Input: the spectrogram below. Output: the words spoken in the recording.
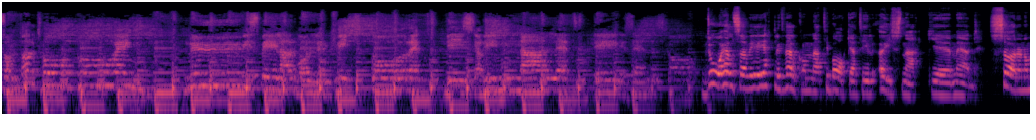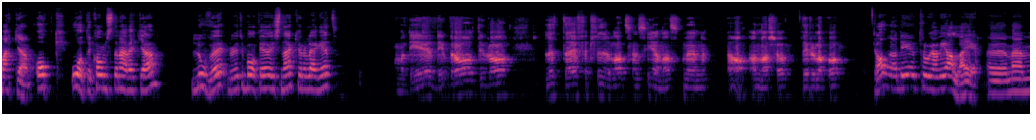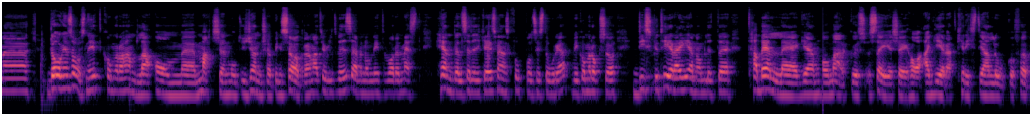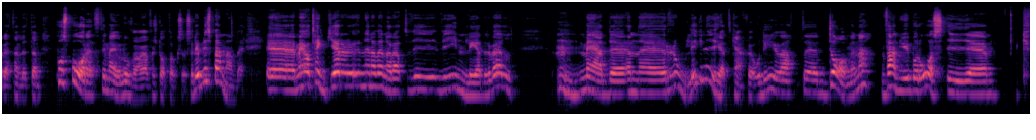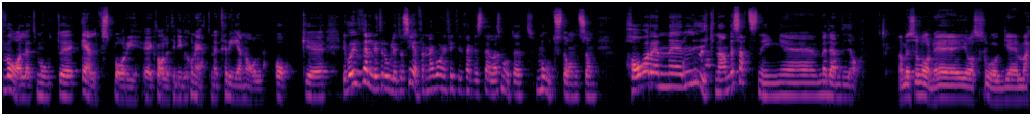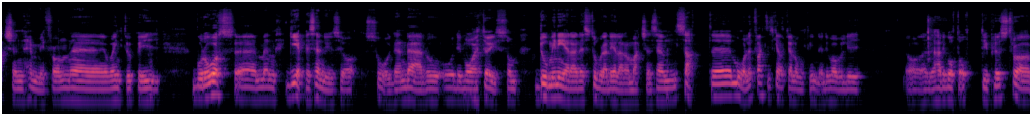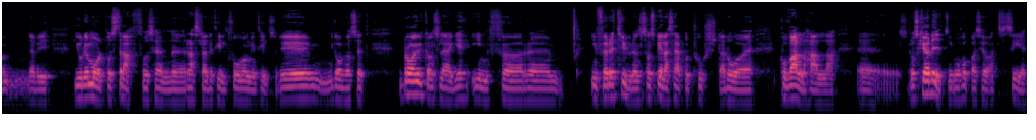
Som tar två poäng. Nu vi spelar bollen kvitt och rätt. Vi ska vinna lätt. Det är sällskap. Då hälsar vi hjärtligt välkomna tillbaka till Öjsnack eh, med Sören och Mackan. Och återkomst den här veckan. Love, du är tillbaka i Öjsnack. Hur är läget? Men det, det är bra, det är bra. Lite förtvivlad sen senast, men ja, annars så, det rullar på. Ja, det tror jag vi alla är. Eh, men eh, dagens avsnitt kommer att handla om eh, matchen mot Jönköping Södra naturligtvis, även om det inte var den mest händelserika i svensk fotbollshistoria. Vi kommer också diskutera igenom lite tabellägen och Marcus säger sig ha agerat Christian Lok och förberett en liten På spåret till mig och Love har jag förstått också. Så det blir spännande. Men jag tänker, mina vänner, att vi, vi inleder väl med eh, en eh, rolig nyhet kanske. Och det är ju att eh, damerna vann ju i Borås i kvalet mot Elfsborg. Kvalet i division 1 med 3-0. Och det var ju väldigt roligt att se för den här gången fick vi faktiskt ställas mot ett motstånd som har en liknande satsning med den vi har. Ja men så var det. Jag såg matchen hemifrån. Jag var inte uppe i Borås eh, men GP sände ju så jag såg den där och, och det var ett ÖIS som dominerade stora delar av matchen. Sen satt eh, målet faktiskt ganska långt inne. Det var väl i... Ja, det hade gått 80 plus tror jag när vi gjorde mål på straff och sen eh, rasslade till två gånger till. Så det gav oss ett bra utgångsläge inför, eh, inför returen som spelas här på torsdag då eh, på Vallhalla. Eh, Så då ska jag dit och då hoppas jag att se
